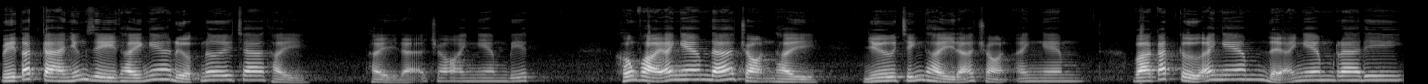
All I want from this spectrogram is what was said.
vì tất cả những gì thầy nghe được nơi cha thầy, thầy đã cho anh em biết. Không phải anh em đã chọn thầy, như chính thầy đã chọn anh em và cắt cử anh em để anh em ra đi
